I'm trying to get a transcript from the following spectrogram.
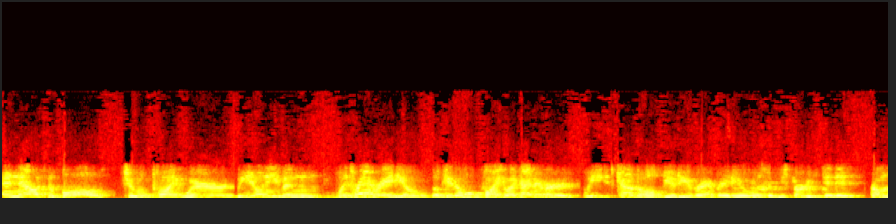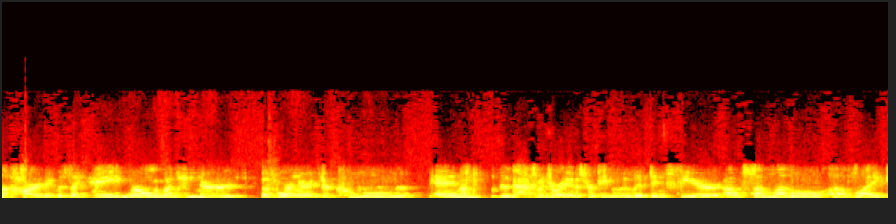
and now it's evolved to a point where we don't even with rant radio. Okay, the whole point, like I never, we it's kind of the whole beauty of rant radio was that we sort of did it from the heart. It was like, hey, we're all a bunch of nerds. Before nerds are cool, and the vast majority of us were people who lived in fear of some level of like,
